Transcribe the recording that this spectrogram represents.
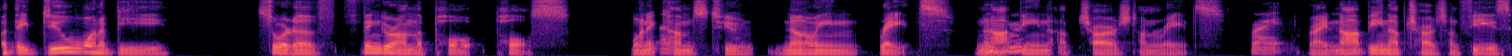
But they do want to be sort of finger on the pul pulse when it Right. comes to knowing rates, not hmm being upcharged on rates, Right. right? Not being upcharged on fees,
